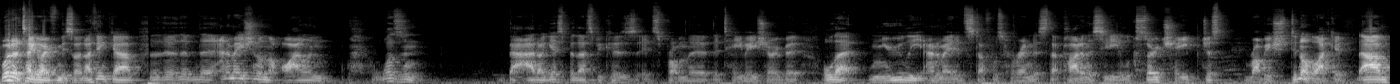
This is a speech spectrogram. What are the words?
what did I take away from this one I think uh, the, the, the animation on the island wasn't bad, I guess, but that's because it's from the, the TV show. But all that newly animated stuff was horrendous. That part in the city looked so cheap, just rubbish. Did not like it. Um,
